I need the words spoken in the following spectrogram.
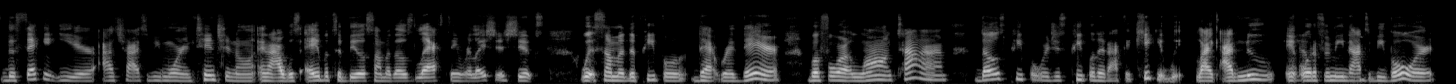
the second year I tried to be more intentional and I was able to build some of those lasting relationships with some of the people that were there but for a long time those people were just people that I could kick it with like I knew in order for me not to be bored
